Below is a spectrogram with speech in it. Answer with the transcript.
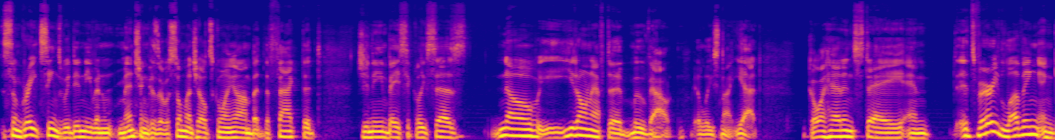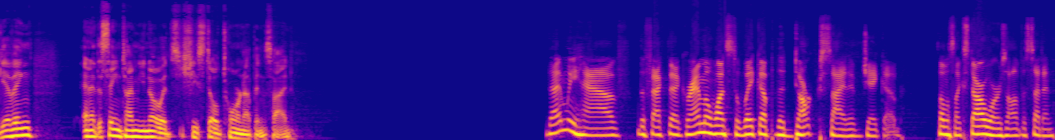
some great scenes we didn't even mention because there was so much else going on. But the fact that Janine basically says, no, you don't have to move out, at least not yet. Go ahead and stay. And it's very loving and giving. And at the same time, you know, it's she's still torn up inside. Then we have the fact that grandma wants to wake up the dark side of Jacob. It's almost like Star Wars all of a sudden.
